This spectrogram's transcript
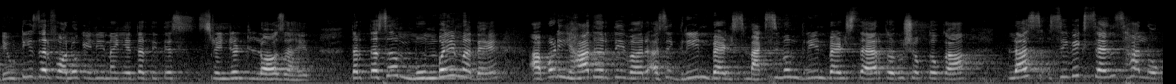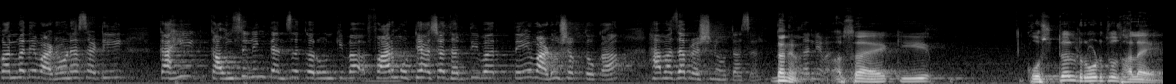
ड्युटी जर फॉलो केली नाही आहे तर तिथे स्ट्रिंजंट लॉज आहेत. तर तसं मुंबईमध्ये आपण ह्या धर्तीवर असे green belts maximum green belts तयार करू शकतो का? प्लस सिविक सेन्स हा लोकांमध्ये वाढवण्यासाठी काही काउन्सिलिंग त्यांचं करून किंवा फार मोठ्या अशा धर्तीवर ते वाढू शकतो का? हा माझा प्रश्न होता सर धन्यवाद. धन्यवाद. असं आहे की कोस्टल रोड जो झाला आहे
